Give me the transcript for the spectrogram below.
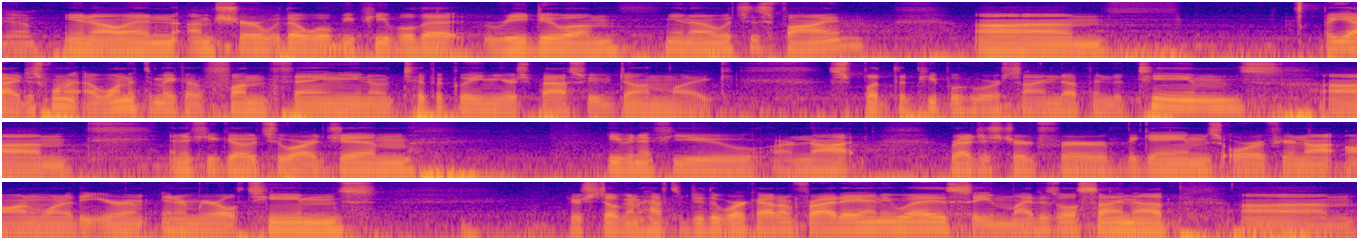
Yeah. You know, and I'm sure there will be people that redo them. You know, which is fine. Um, but yeah, I just want I wanted to make it a fun thing. You know, typically in years past we've done like split the people who are signed up into teams. Um, and if you go to our gym, even if you are not registered for the games or if you're not on one of the intramural teams, you're still going to have to do the workout on Friday anyways, so you might as well sign up. Um,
